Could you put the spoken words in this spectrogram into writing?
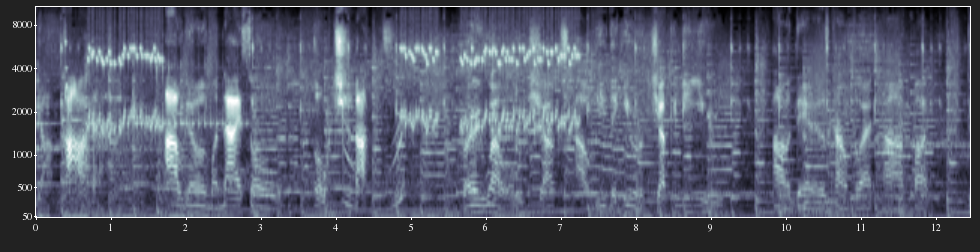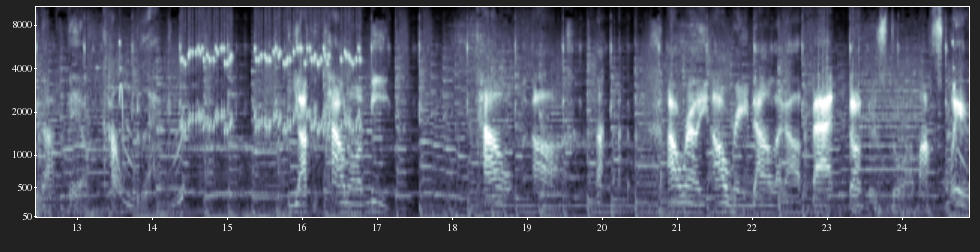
Y'all gotta. I'll give him a nice old old chucks. Very well, old chucks. I'll leave the hero chucking to you. Oh damn, it was Count Bleck. Uh, but do not fail, Count Bleck. Y'all can count on me. Count. Uh, I'll rain, I'll rain down like a fat thunderstorm. I swear.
